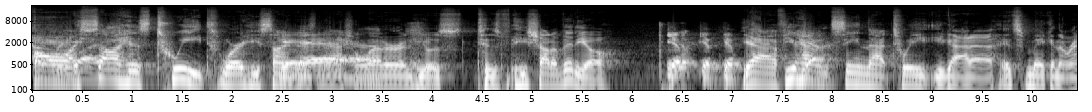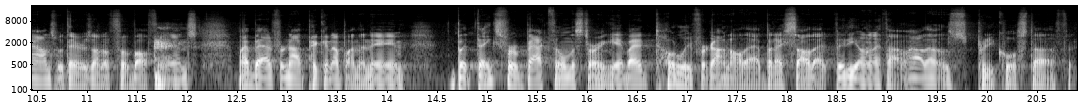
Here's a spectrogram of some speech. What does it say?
Oh, I saw his tweet where he signed his national letter, and he was his he shot a video. Yep, yep, yep. Yeah, if you Yeah. haven't seen that tweet, you gotta. It's making the rounds with Arizona football fans. My bad for not picking up on the name, but thanks for backfilling the story, Gabe. I had totally forgotten all that, but I saw that video and I thought, wow, that was pretty cool stuff. And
